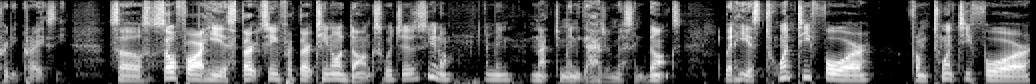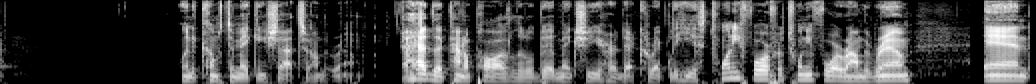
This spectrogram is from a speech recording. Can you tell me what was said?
pretty crazy. So so far he is 13 for 13 on dunks, which is you know, I mean, not too many guys are missing dunks, but he is 24 from 24 when it comes to making shots around the rim. I had to kind of pause a little bit, make sure you heard that correctly. He is 24 for 24 around the rim. And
